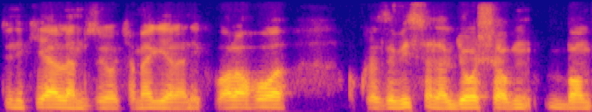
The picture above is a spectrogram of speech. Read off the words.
tűnik jellemző, hogyha megjelenik valahol, akkor azért viszonylag gyorsabban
